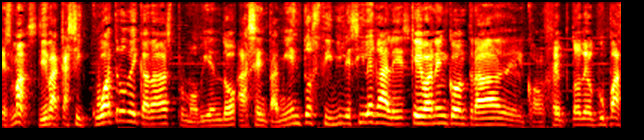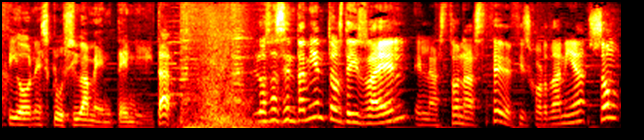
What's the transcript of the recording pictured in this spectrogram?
Es más, lleva casi cuatro décadas promoviendo asentamientos civiles ilegales que van en contra del concepto de ocupación exclusivamente militar. Los asentamientos de Israel en las zonas C de Cisjordania son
